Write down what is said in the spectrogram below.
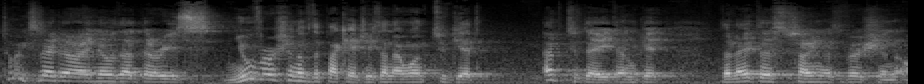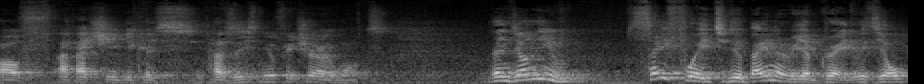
Two weeks later, I know that there is new version of the packages, and I want to get up to date and get the latest, shiniest version of Apache because it has this new feature I want. Then the only safe way to do binary upgrade with your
